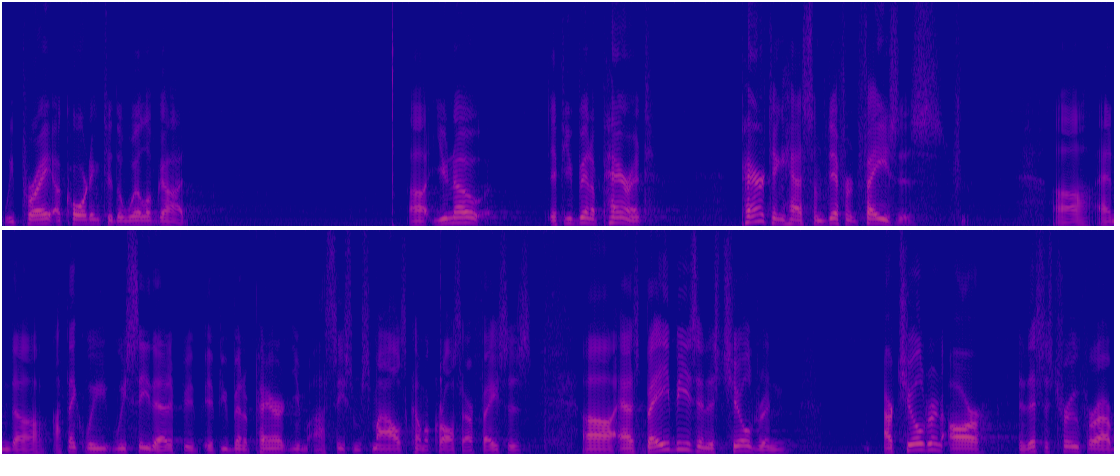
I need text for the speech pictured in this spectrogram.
We pray according to the will of God. Uh, you know, if you've been a parent, parenting has some different phases. Uh, and uh, I think we, we see that. If, you've, if you've been a parent, you, I see some smiles come across our faces. Uh, as babies and as children, our children are, this is true for our,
